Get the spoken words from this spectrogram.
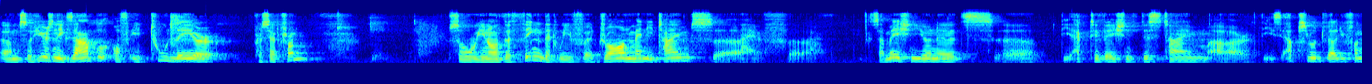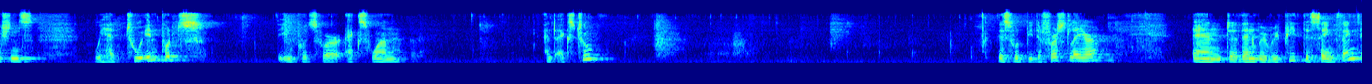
um, so here's an example of a two-layer perceptron. So you know the thing that we've uh, drawn many times. Uh, I have uh, summation units. Uh, the activations this time are these absolute value functions. We had two inputs. The inputs were x1 and x2. This would be the first layer. And uh, then we repeat the same thing.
